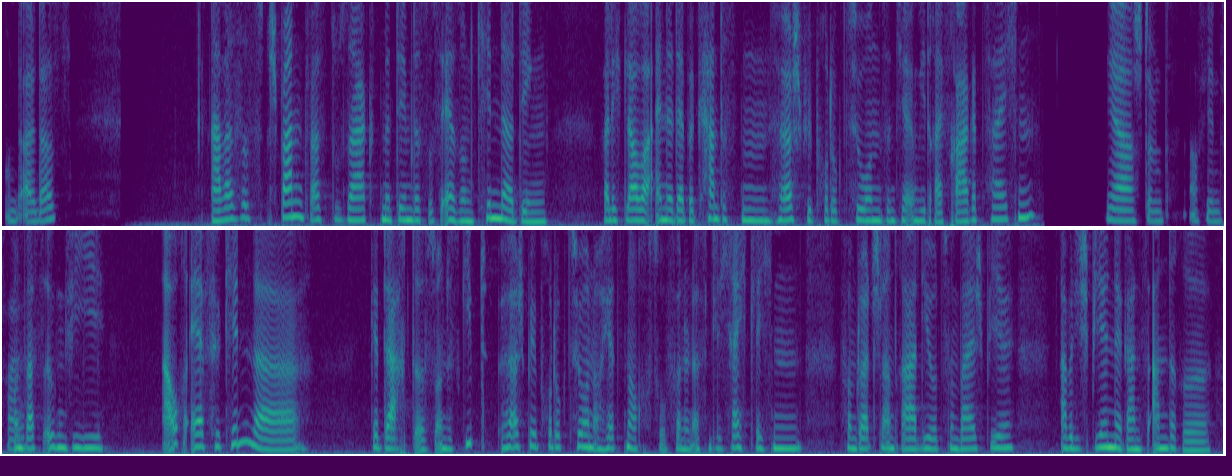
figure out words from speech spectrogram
und all das. Aber es ist spannend, was du sagst mit dem, das ist eher so ein Kinderding. Weil ich glaube, eine der bekanntesten Hörspielproduktionen sind ja irgendwie drei Fragezeichen. Ja, stimmt, auf jeden Fall. Und was irgendwie auch eher für Kinder gedacht ist. Und es gibt Hörspielproduktionen, auch jetzt noch so von den öffentlich-rechtlichen, vom Deutschlandradio zum Beispiel, aber die spielen eine ganz andere Rolle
